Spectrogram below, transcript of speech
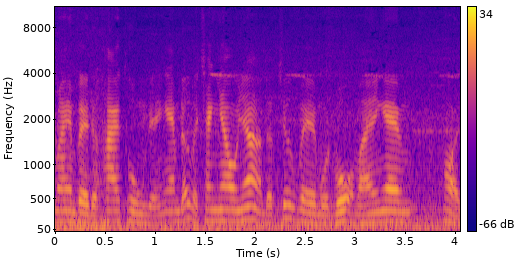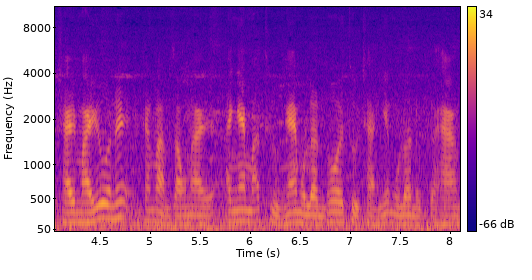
hôm nay em về được hai thùng để anh em đỡ phải tranh nhau nhá. Đợt trước về một bộ mà anh em hỏi cháy máy luôn ấy. Căn bản dòng này anh em đã thử nghe một lần thôi thử trải nghiệm một lần ở cửa hàng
